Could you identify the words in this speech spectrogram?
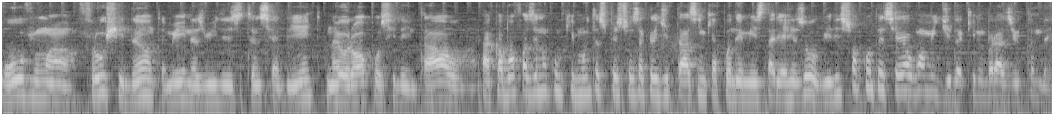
houve uma frouxidão também nas medidas de distanciamento na Europa Ocidental, acabou fazendo com que muitas pessoas acreditassem que a pandemia estaria resolvida. Isso aconteceu em alguma medida aqui no Brasil também.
